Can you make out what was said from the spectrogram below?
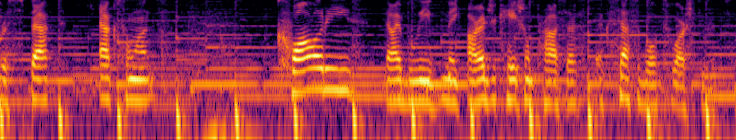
respect, excellence, qualities that I believe make our educational process accessible to our students.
